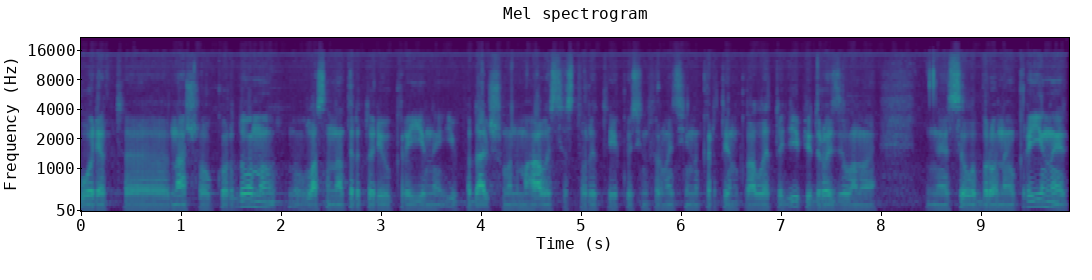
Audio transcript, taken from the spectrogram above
поряд нашого кордону, ну, власне, на території України, і в подальшому намагалися створити якусь інформаційну картинку. Але тоді підрозділами Сил оборони України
